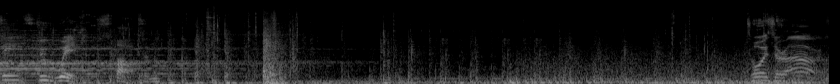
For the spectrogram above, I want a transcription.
Seeds to win, Spartan. Toys are ours.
